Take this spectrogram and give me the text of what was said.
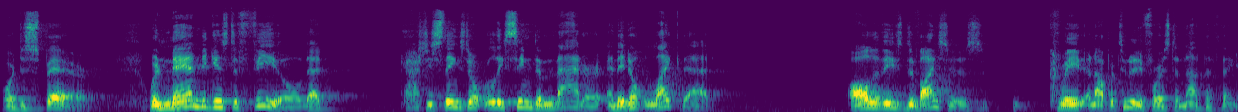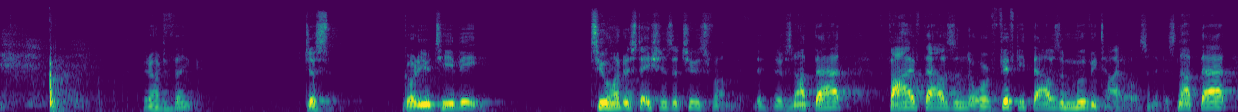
or despair, when man begins to feel that, gosh, these things don't really seem to matter and they don't like that, all of these devices create an opportunity for us to not to think. We don't have to think. Just go to your TV. 200 stations to choose from. If there's not that, 5,000 or 50,000 movie titles. And if it's not that,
